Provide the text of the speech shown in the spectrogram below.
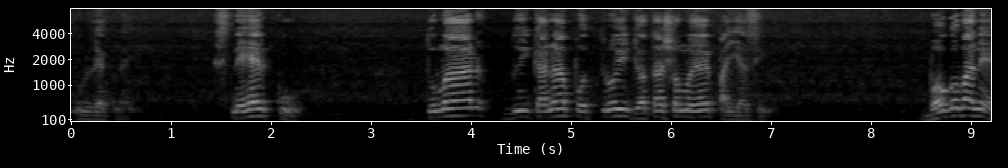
উল্লেখ নাই। স্নেহের কু তোমার দুই কানা পত্রই যথাসময়ে পাইয়াছি। ভগবানে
